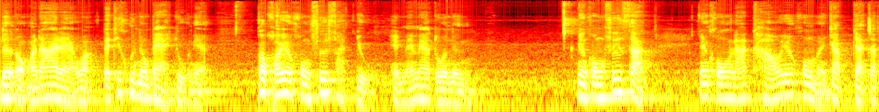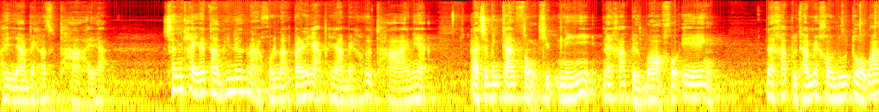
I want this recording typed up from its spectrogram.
เดินออกมาได้แล้วอะแต่ที่คุณยังแบกอยู่เนี่ย ก็เพราะยังคงซื่อสัตย์อยู่เห็นไหมแมวตัวหนึ่งยังคงซื่อสัตย์ ยังคงรักเขายังคงเหมือนกับอยากจะพยายามเป็นครั้งสุดท้ายอะฉันใครก็ตามที่เลิกหลาคนรักไปแล้วอยากพยายามเป็นครั้งสุดท้ายเนี่ยอาจจะเป็นการส่งคลิปนี้นะครับหรือบอกเขาเองนะครับหรือทำให้เขารู้ตัวว่า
